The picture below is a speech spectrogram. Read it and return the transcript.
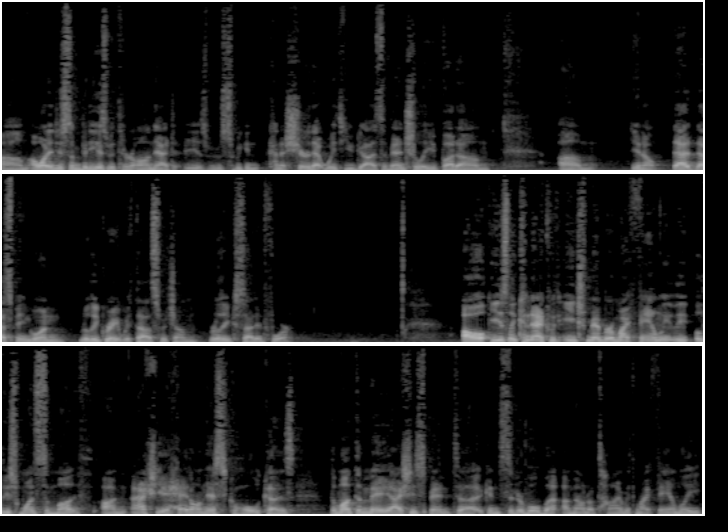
Um, I want to do some videos with her on that, so we can kind of share that with you guys eventually. But um, um, you know that that's been going really great with us, which I'm really excited for. I'll easily connect with each member of my family at least once a month. I'm actually ahead on this goal because the month of May, I actually spent uh, a considerable amount of time with my family,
